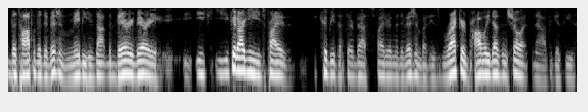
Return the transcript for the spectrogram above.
the top of the division. Maybe he's not the very, very. You, you could argue he's probably could be the third best fighter in the division, but his record probably doesn't show it now because he's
